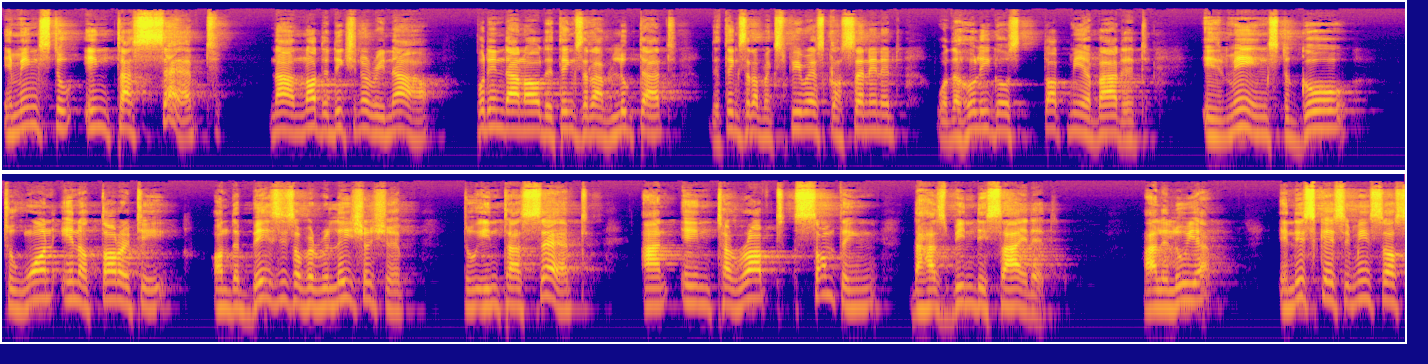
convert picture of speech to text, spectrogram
It means to intercept. Now, not the dictionary now, putting down all the things that I've looked at, the things that I've experienced concerning it, what the Holy Ghost taught me about it, it means to go to one in authority on the basis of a relationship to intercept and interrupt something that has been decided. Hallelujah. In this case, it means us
